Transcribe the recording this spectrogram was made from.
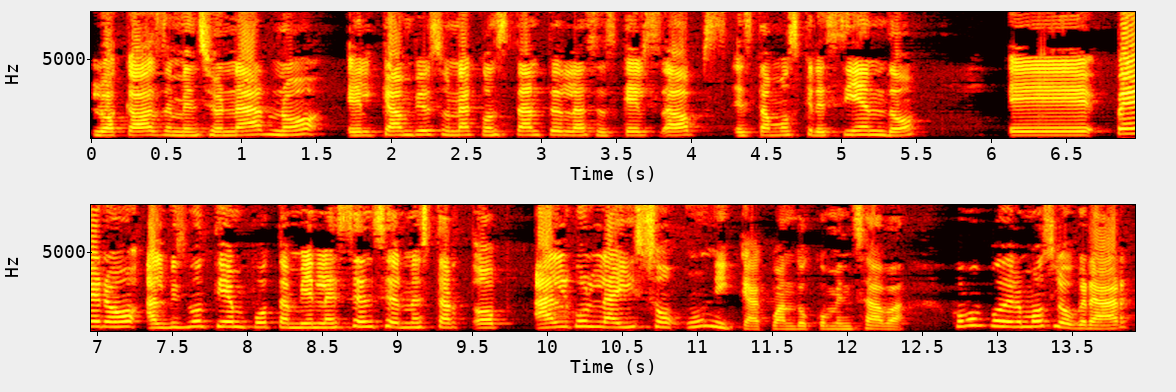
lo acabas de mencionar, ¿no? El cambio es una constante en las scales ups, estamos creciendo, eh, pero al mismo tiempo también la esencia de una startup algo la hizo única cuando comenzaba. ¿Cómo podremos lograr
